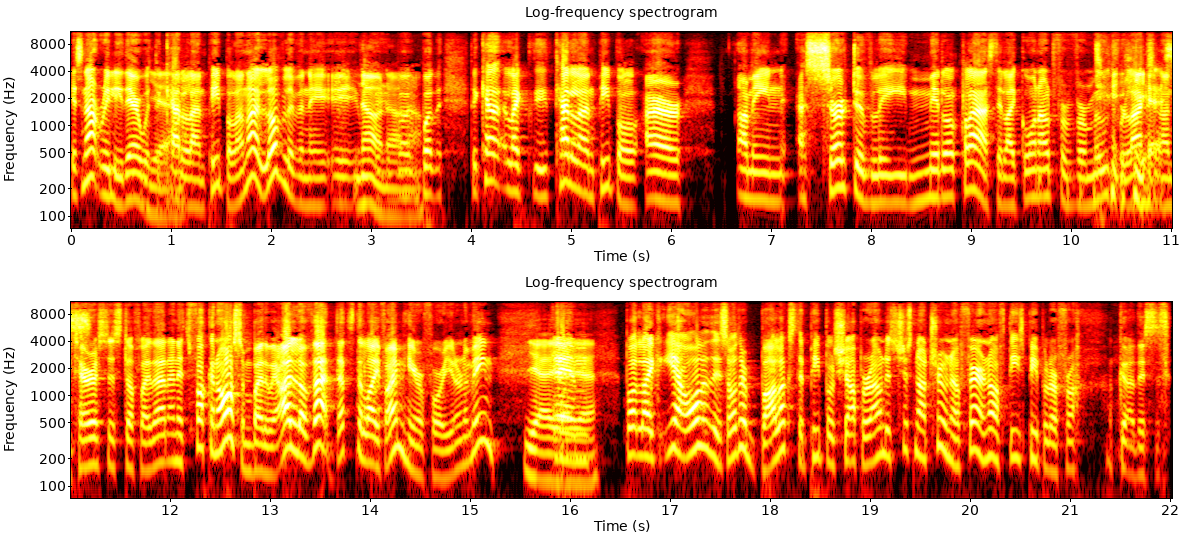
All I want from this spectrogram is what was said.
It's not really there with the Catalan people, and I love living. A, No, no, but, no. but the like the Catalan people are. I mean, assertively middle class. They like going out for vermouth, relaxing on terraces, stuff like that, and it's fucking awesome. By the way, I love that. That's the life I'm here for. You know what I mean? Yeah, yeah, Um, yeah. But like, yeah, all of this other bollocks that people shop around, it's just not true. Now, fair enough. These people are from. God, this is.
